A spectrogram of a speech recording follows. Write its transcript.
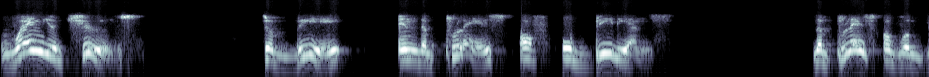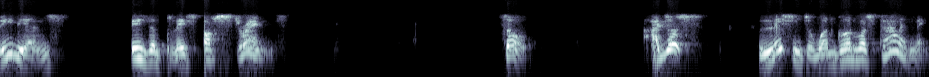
when you choose to be in the place of obedience. The place of obedience is the place of strength. So I just listened to what God was telling me.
